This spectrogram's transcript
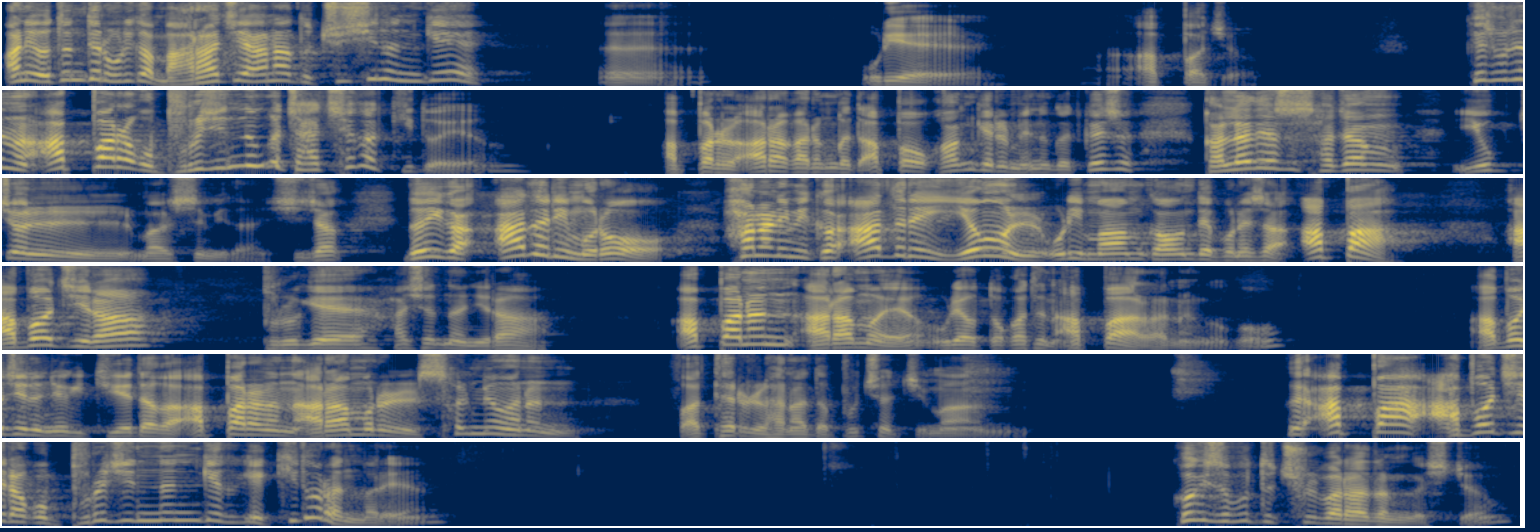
아니 어떤 때는 우리가 말하지 않아도 주시는 게 우리의 아빠죠. 그래서 우리는 아빠라고 부르짖는 것 자체가 기도예요. 아빠를 알아가는 것, 아빠와 관계를 맺는 것. 그래서 갈라디아서 4장 6절 말씀입니다. 시작. 너희가 아들이므로 하나님이 그 아들의 영을 우리 마음 가운데 보내서 아빠, 아버지라 부르게 하셨느니라. 아빠는 아람어예요. 우리하고 똑같은 아빠라는 거고. 아버지는 여기 뒤에다가 아빠라는 아람어를 설명하는 파테를 하나 더 붙였지만 그 아빠, 아버지라고 부르짖는 게 그게 기도란 말이에요. 거기서부터 출발하던 것이죠.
